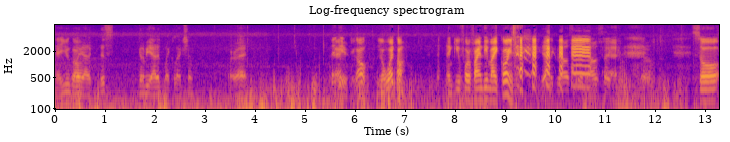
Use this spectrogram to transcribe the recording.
There you go. Oh yeah, this is gonna be added to my collection. All right. Thank There you. you go. You're welcome. Thank you for finding my coins. Yeah, like was, like, So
